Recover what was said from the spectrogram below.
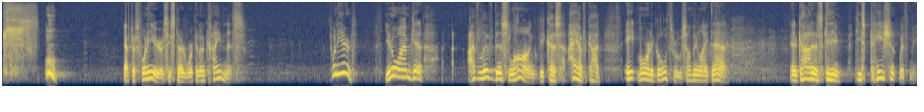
After 20 years, he started working on kindness. 20 years. You know why I'm getting, I've lived this long because I have got eight more to go through, something like that. And God is getting, He's patient with me.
